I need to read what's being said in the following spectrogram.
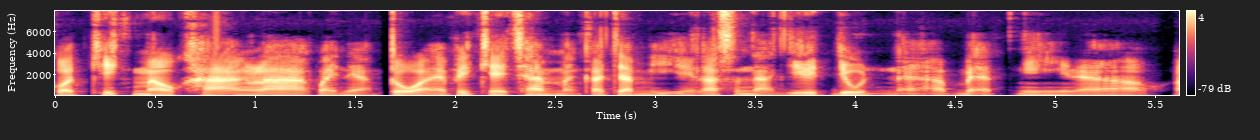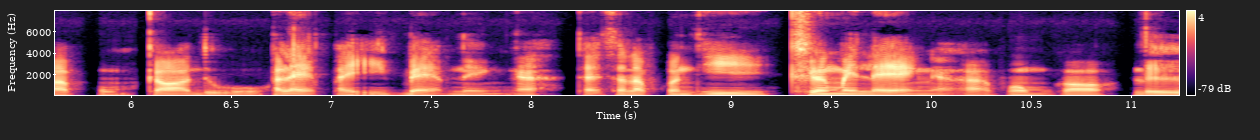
กดคลิกเมาส์ค้างลากไปเนี่ยตัวแอปพลิเคชันมันก็จะมีลักษณะยืดหยุ่นนะครับแบบนี้นะครับผมก็ดูแปลกไปอีกแบบหนึ่งนะแต่สำหรับคนที่เครื่องไม่แรงนะครับผมก็หรือ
